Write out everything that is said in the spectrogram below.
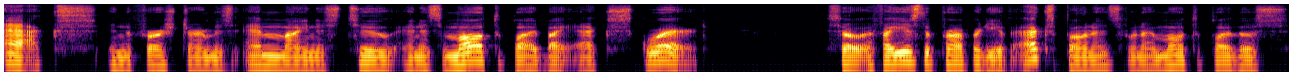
x in the first term is m minus 2, and it's multiplied by x squared. So if I use the property of exponents, when I multiply those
